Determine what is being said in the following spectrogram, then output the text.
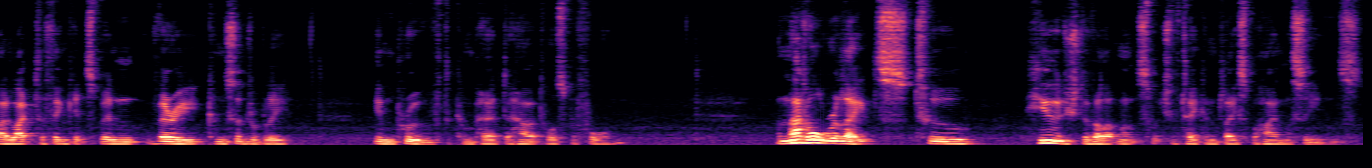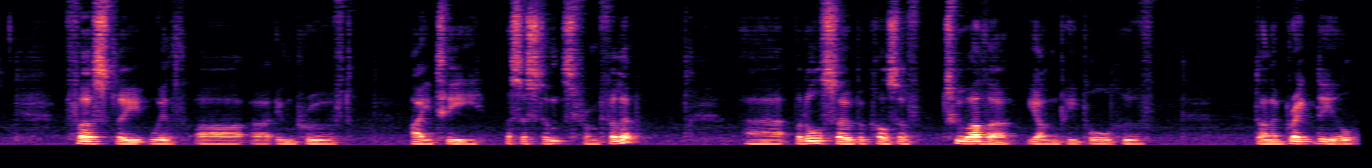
I like to think it's been very considerably improved compared to how it was before. And that all relates to huge developments which have taken place behind the scenes. Firstly, with our uh, improved IT assistance from Philip, uh, but also because of two other young people who've done a great deal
